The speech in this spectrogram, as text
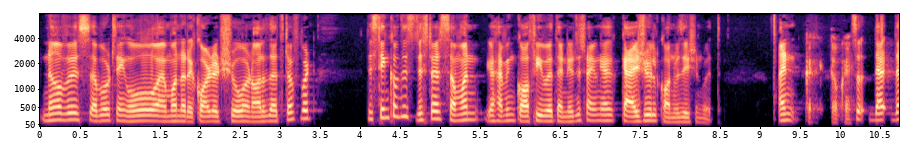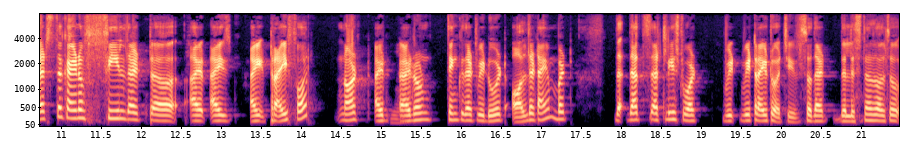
nervous about saying, oh, I'm on a recorded show and all of that stuff, but just think of this just as someone you're having coffee with and you're just having a casual conversation with. And okay so that that's the kind of feel that uh, I, I I try for. Not I I don't think that we do it all the time, but th- that's at least what we we try to achieve, so that the listeners also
